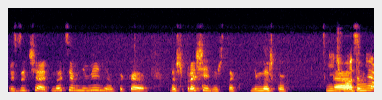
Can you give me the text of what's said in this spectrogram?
изучать, но тем не менее вот такая, прошу прощения, что так немножко... Ничего, ты мне,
